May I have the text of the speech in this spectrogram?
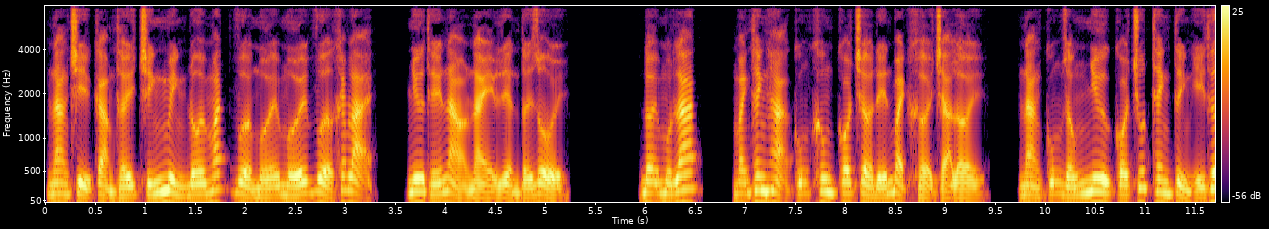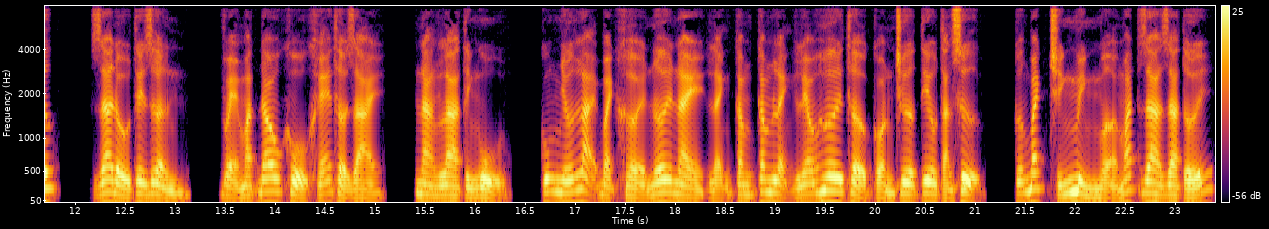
Nàng chỉ cảm thấy chính mình đôi mắt vừa mới mới vừa khép lại, như thế nào này liền tới rồi. Đợi một lát, Mạnh Thanh Hạ cũng không có chờ đến Bạch Khởi trả lời, nàng cũng giống như có chút thanh tỉnh ý thức, ra đầu tê dần, vẻ mặt đau khổ khẽ thở dài, nàng là tỉnh ngủ, cũng nhớ lại Bạch Khởi nơi này lạnh căm căm lạnh leo hơi thở còn chưa tiêu tán sự, cưỡng bách chính mình mở mắt ra ra tới,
